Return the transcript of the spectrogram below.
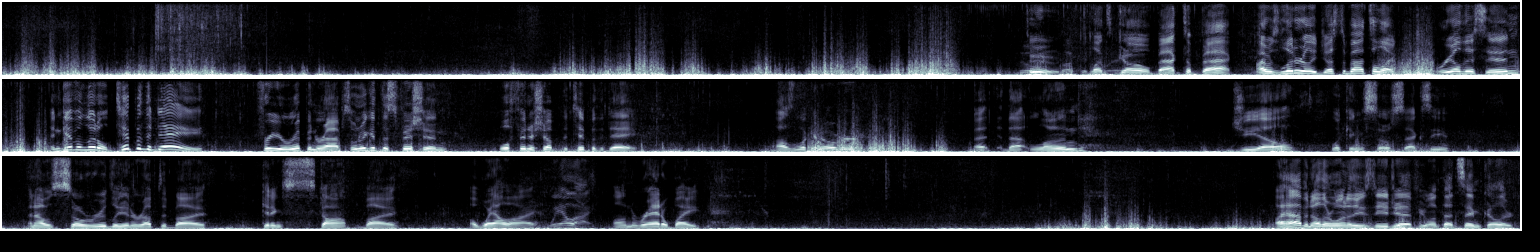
Dude, let's go back to back. I was literally just about to like reel this in and give a little tip of the day for your Rippin Raps. When we get this fish in, we'll finish up the tip of the day. I was looking over at that Lund GL looking so sexy, and I was so rudely interrupted by getting stomped by a walleye Well, I. on the rattlebait. I have another one of these, DJ, if you want that same color.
